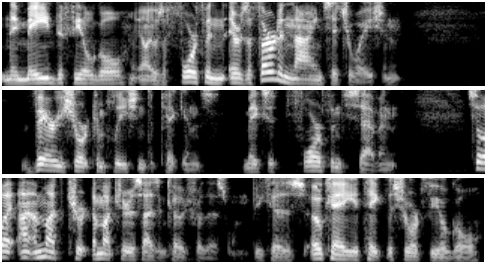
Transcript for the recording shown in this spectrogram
they made the field goal. You know, it was a fourth and it was a third and nine situation. Very short completion to Pickens makes it fourth and seven. So I, I'm not I'm not criticizing coach for this one because okay, you take the short field goal,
